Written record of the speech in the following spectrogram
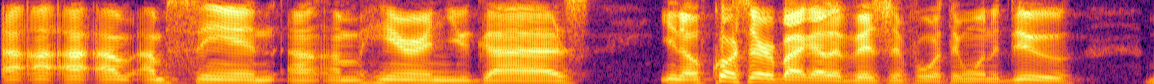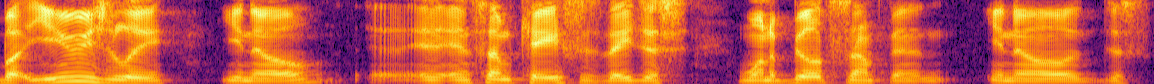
I, I, I'm seeing, I'm hearing you guys. You know, of course, everybody got a vision for what they want to do, but usually, you know, in, in some cases, they just want to build something, you know, just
